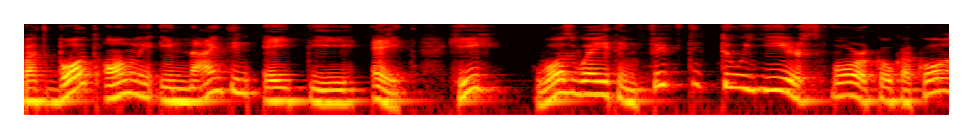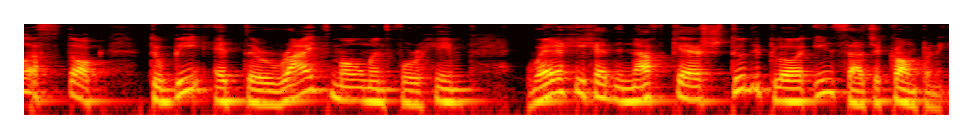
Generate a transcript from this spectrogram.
but bought only in 1988. He was waiting 52 years for Coca Cola stock to be at the right moment for him where he had enough cash to deploy in such a company.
